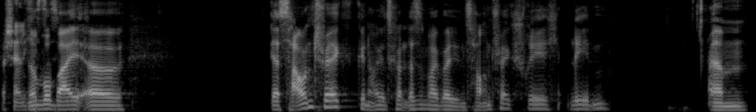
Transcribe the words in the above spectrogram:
Wahrscheinlich. Ja, wobei, äh, der Soundtrack, genau, jetzt lass uns mal über den Soundtrack reden, ähm,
